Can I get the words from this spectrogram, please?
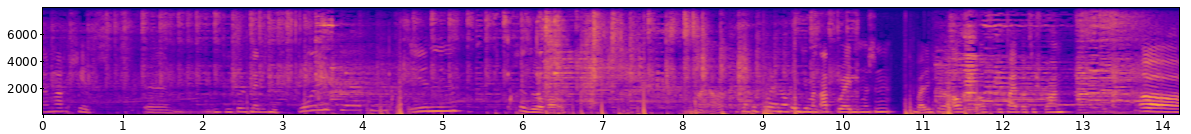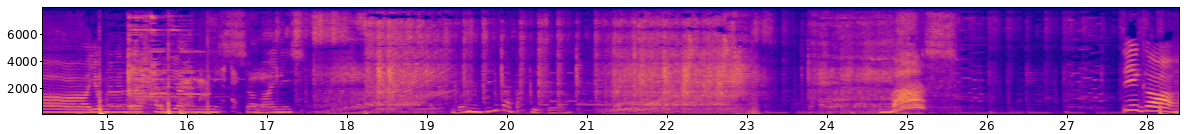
Dann mache ich jetzt ähm, die 5 Matches mit Bull fertig in Tresor raus. Naja, ich hätte vorher noch irgendjemand upgraden müssen, weil ich höre auf, auf die Piper zu sparen. Oh, Junge, wenn wir das verlieren, dann bin ich so weinig. Wenn dieser Bug ist, oder? Was? Digga!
